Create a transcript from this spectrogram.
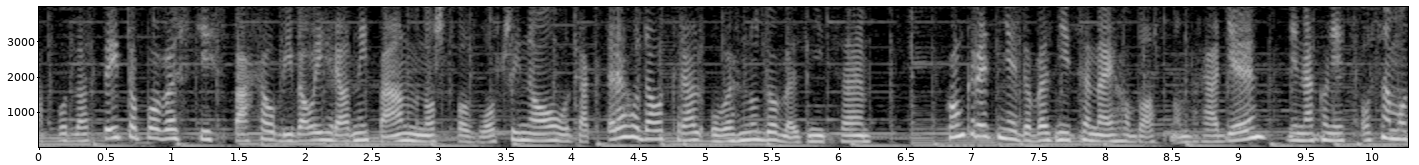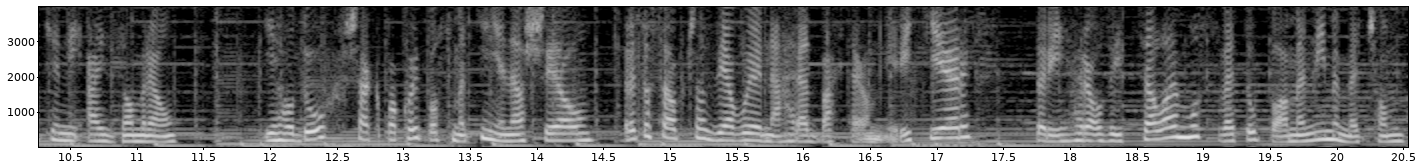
a podľa tejto povesti spáchal bývalý hradný pán množstvo zločinov, za ktorého dal kráľ uvrhnúť do väznice. Konkrétne do väznice na jeho vlastnom hrade, kde nakoniec osamotený aj zomrel. Jeho duch však pokoj po smrti nenašiel, preto sa občas zjavuje na hradbách tajomný rytier, ktorý hrozí celému svetu plamenným mečom.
